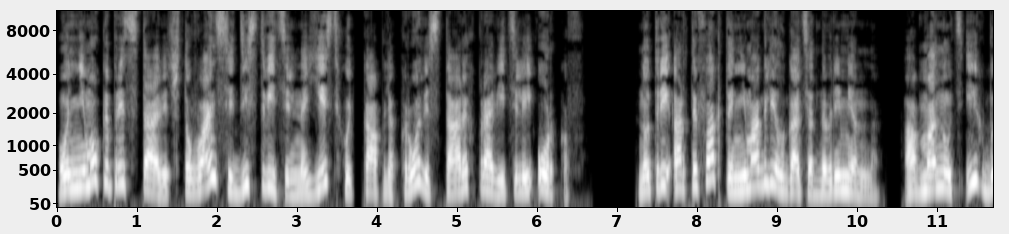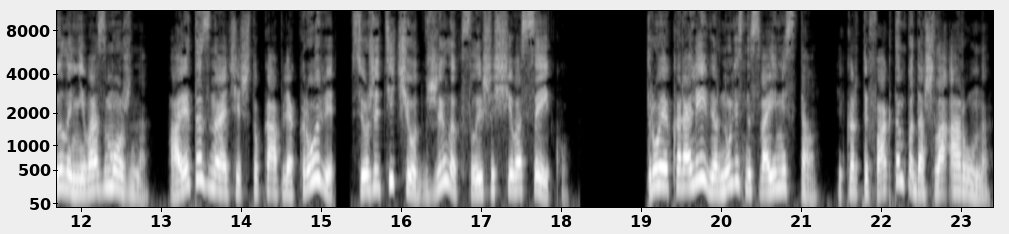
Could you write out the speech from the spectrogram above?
Он не мог и представить, что в Ансе действительно есть хоть капля крови старых правителей орков. Но три артефакта не могли лгать одновременно. Обмануть их было невозможно. А это значит, что капля крови все же течет в жилах слышащего Сейку. Трое королей вернулись на свои места, и к артефактам подошла Аруна.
